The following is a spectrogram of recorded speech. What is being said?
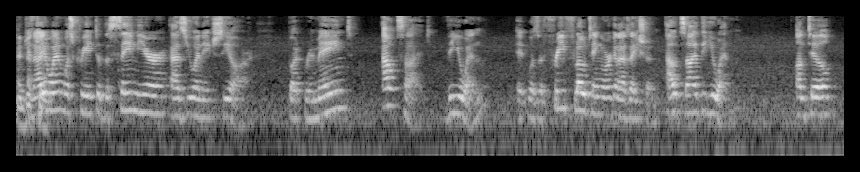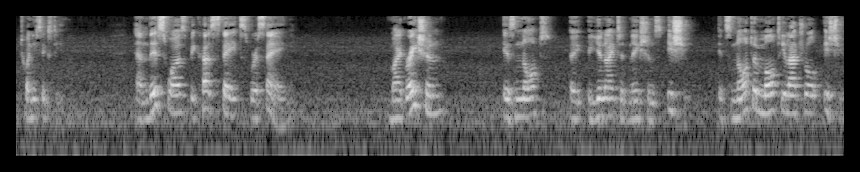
And, and IOM was created the same year as UNHCR, but remained outside the UN it was a free floating organization outside the UN until 2016. And this was because states were saying migration is not a, United Nations issue. It's not a multilateral issue.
